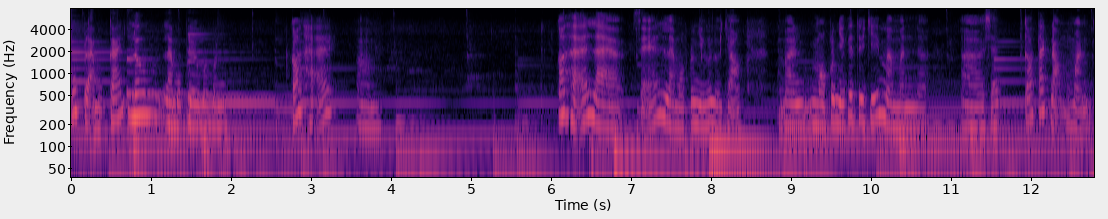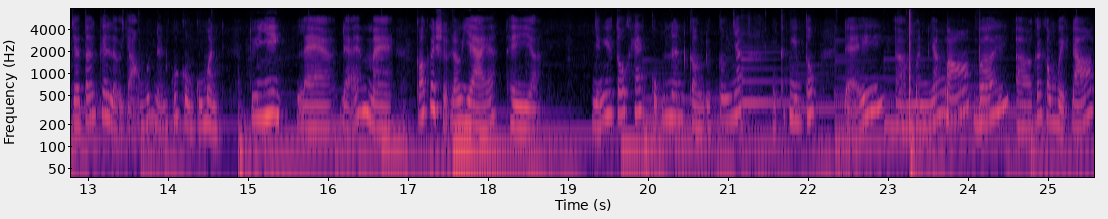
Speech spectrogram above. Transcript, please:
rút lại một cái lương là một điều mà mình có thể um, có thể là sẽ là một trong những lựa chọn. Mà một trong những cái tiêu chí mà mình uh, sẽ có tác động mạnh cho tới cái lựa chọn quyết định cuối cùng của mình. Tuy nhiên là để mà có cái sự lâu dài á, thì à, những yếu tố khác cũng nên cần được cân nhắc một cách nghiêm túc để uh, mình gắn bó với uh, cái công việc đó.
